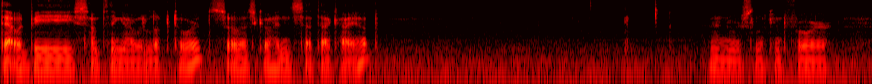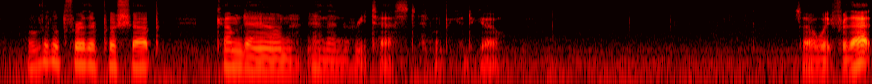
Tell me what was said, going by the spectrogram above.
that would be something I would look towards. So let's go ahead and set that guy up. and we're just looking for a little further push up, come down, and then retest, and we'll be good to go. So I'll wait for that.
